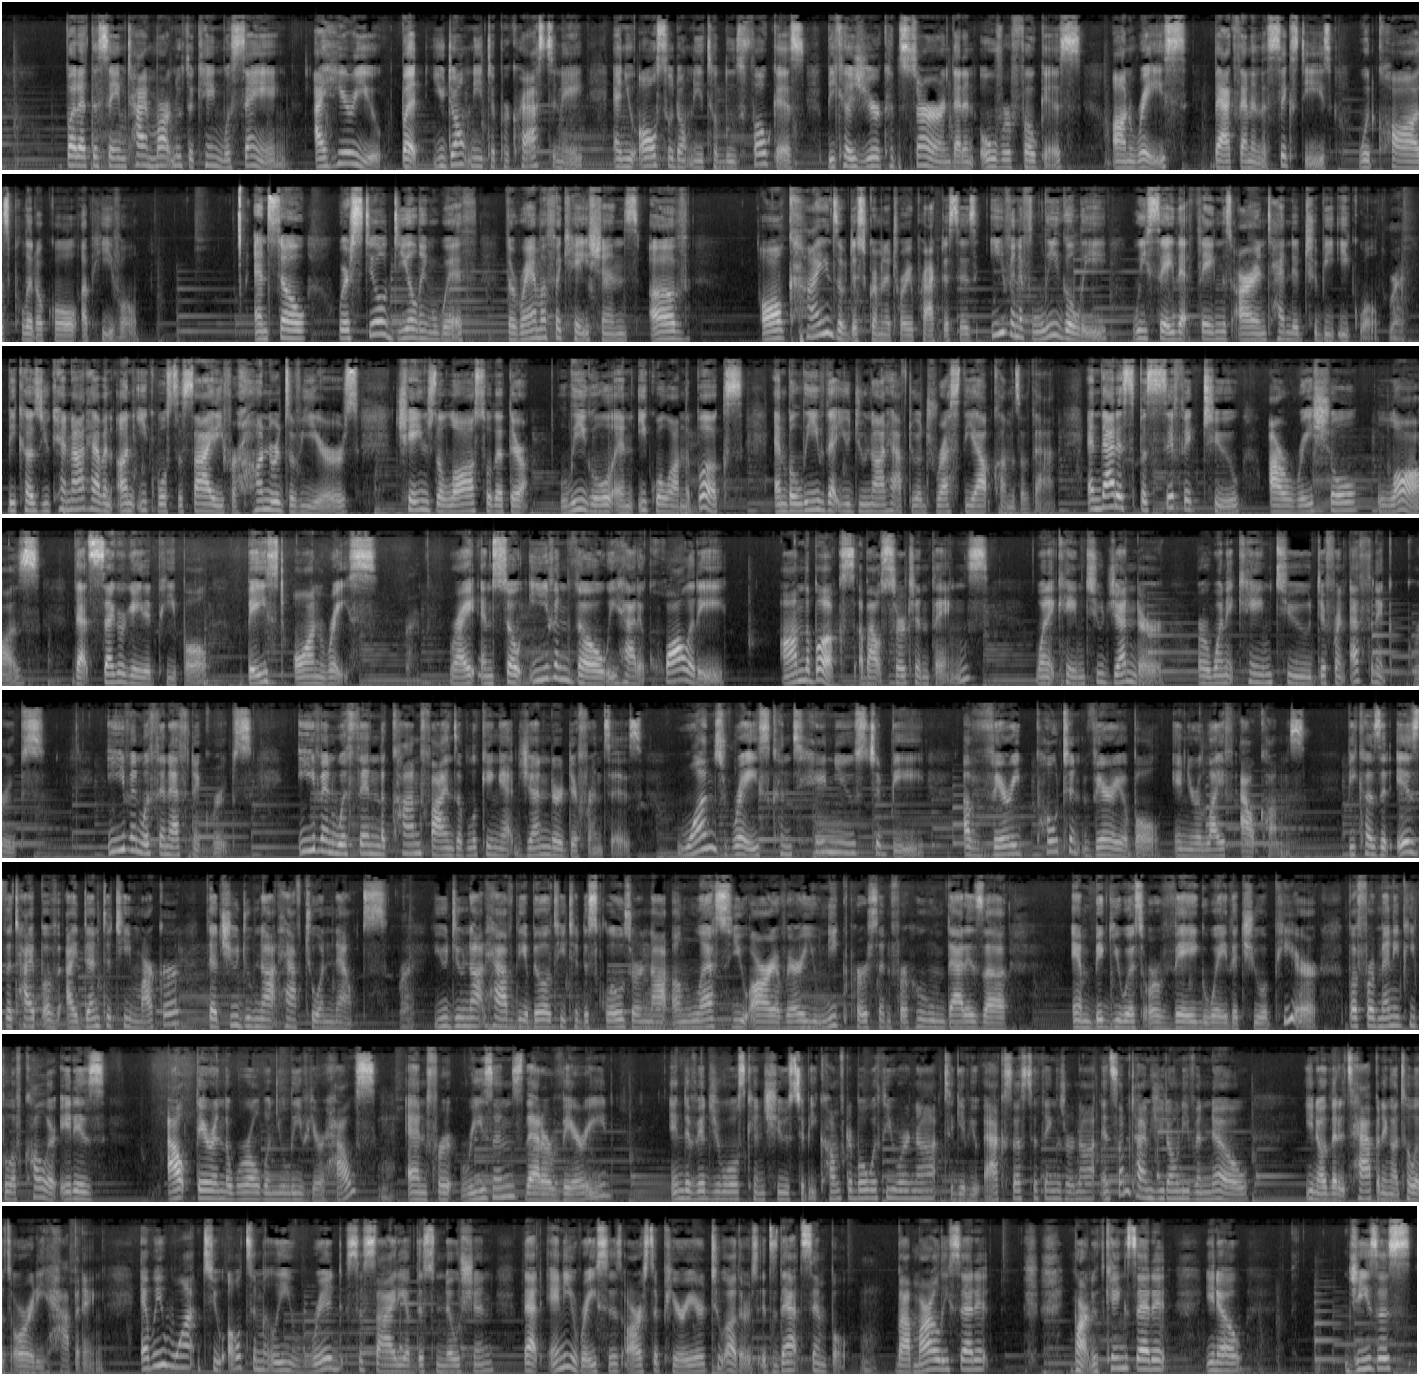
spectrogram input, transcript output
but at the same time, Martin Luther King was saying, I hear you, but you don't need to procrastinate, and you also don't need to lose focus because you're concerned that an over focus on race back then in the 60s would cause political upheaval. And so we're still dealing with the ramifications of all kinds of discriminatory practices, even if legally we say that things are intended to be equal. Right. Because you cannot have an unequal society for hundreds of years, change the law so that they're legal and equal on the books, and believe that you do not have to address the outcomes of that. And that is specific to our racial laws that segregated people based on race. Right. Right. And so even though we had equality on the books about certain things when it came to gender or when it came to different ethnic groups, even within ethnic groups, even within the confines of looking at gender differences, one's race continues to be a very potent variable in your life outcomes because it is the type of identity marker that you do not have to announce. Right. You do not have the ability to disclose or not unless you are a very unique person for whom that is a ambiguous or vague way that you appear. But for many people of color, it is out there in the world when you leave your house mm. and for reasons that are varied individuals can choose to be comfortable with you or not, to give you access to things or not. And sometimes you don't even know you know, that it's happening until it's already happening. And we want to ultimately rid society of this notion that any races are superior to others. It's that simple. Mm. Bob Marley said it, Martin Luther King said it, you know, Jesus,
